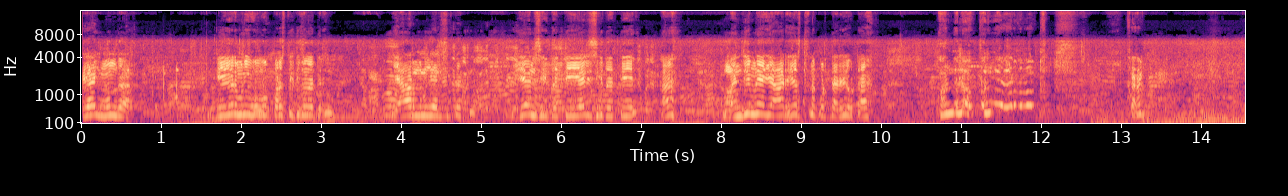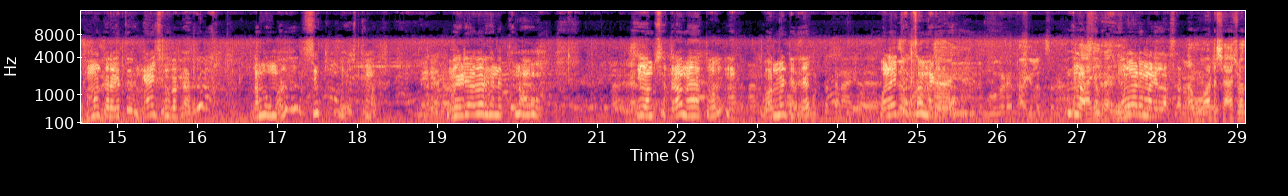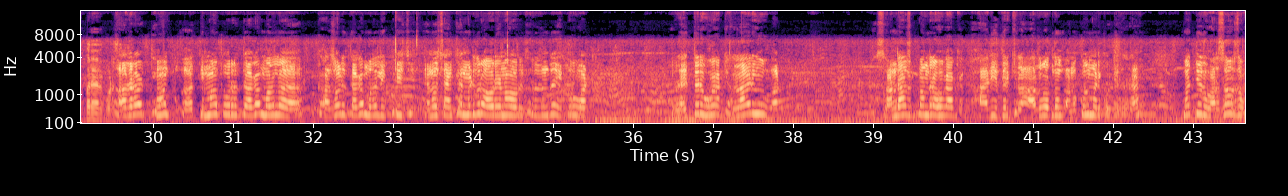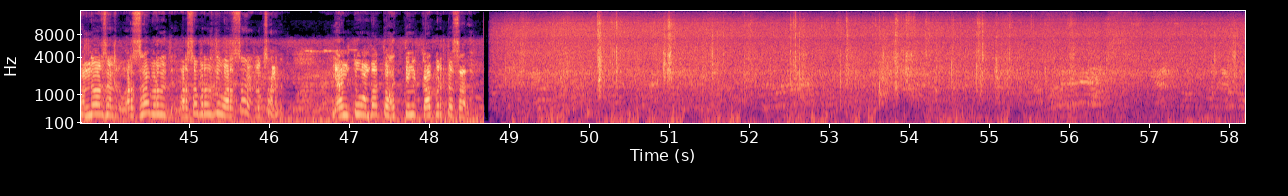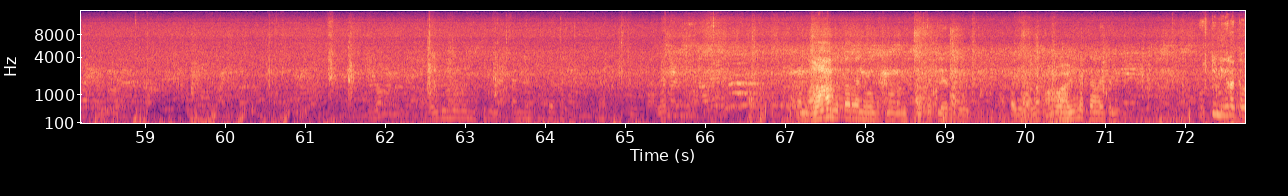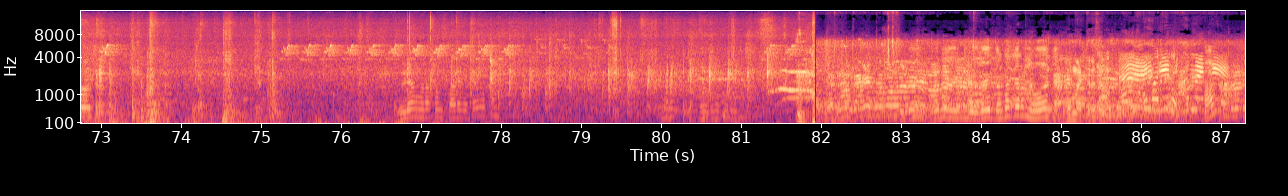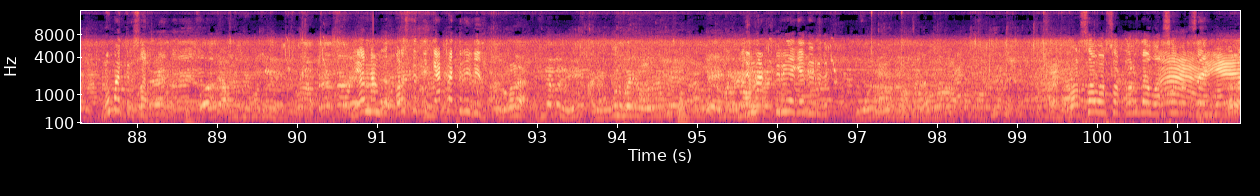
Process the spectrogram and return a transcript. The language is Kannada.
ಹೀಗಾಗಿ ಮುಂದೆ ಬೀಗರ ಮನೆಗೆ ಹೋಗೋ ಪರಿಸ್ಥಿತಿ ಬಂದೈತ್ರಿ. ಯಾರ ಮನೆಗೆ ಎಲ್ಲಿ ಸಿಗ್ತೈತಿ? ಏನು ಸಿಗ್ತೈತಿ? ಎಲ್ಲಿ ಸಿಗ್ತೈತಿ? ಹಾಂ ಮಂದಿ ಮನೆಯಾಗ ಯಾರು ಎಷ್ಟು ಕೊಡ್ತಾರೆ ರೀ ಊಟ? ಒಂದು ಕರೆಕ್ಟ್ ನಮ್ಮ ಥರ ನ್ಯಾಯ ಸಿಗ್ಬೇಕಾದ್ರೆ ನಮಗೆ ಮೊದಲು ಸಿಟ್ಟು ಮಾಡಿ ವ್ಯವಸ್ಥೆ ಮಾಡಿ ಮೀಡಿಯಾದವ್ರಿಗೆ ಏನಿತ್ತು ನಾವು ಸಿ ಎಂ ಸಿದ್ದರಾಮಯ್ಯ ಅಥವಾ ಈ ಗೌರ್ಮೆಂಟ್ ಇದೆ, ಒಳ್ಳೆ ಕೆಲಸ ಮಾಡಿದ್ದಾರೆ. ಇಲ್ಲ ಮುಳುಗಡೆ ಮಾಡಿಲ್ಲ ಸರ್. ನಮ್ಗೆ ಒಟ್ಟು ಶಾಶ್ವತ ಪರಿಹಾರ ಕೊಡ್ತಾರೆ ಆದ್ರೆ ತಿಮ್ಮ ತಿಮ್ಮಾಪುರ ಇದ್ದಾಗ ಮೊದಲು ಕಾಸೋಳ ಇದ್ದಾಗ ಮೊದಲು ಇತ್ತೀಚೆ ಏನೋ ಸ್ಯಾಂಕ್ಷನ್ ಮಾಡಿದ್ರು ಅವ್ರೇನೋ ಅವ್ರ ಹೆಸರಿಂದ ಇಬ್ಬರು ಒಟ್ಟು ರೈತರಿಗೆ ಹೋಗಕ್ಕೆ ಎಲ್ಲರಿಗೂ ಒಟ್ಟು ಸಂಡಾಸಕ್ಕೆ ಬಂದ್ರೆ ಹೋಗಕ್ಕೆ ಹಾದಿ ಇದ್ದಿರ್ಕಿಲ್ಲ. ಆದರೂ ಅದೊಂದು ಅನುಕೂಲ ಮಾಡಿ ಕೊಟ್ಟಿದ್ದಾರೆ. ಮತ್ತು ಇದು ವರ್ಷ ವರ್ಷ ಒಂದೇ ವರ್ಷ ಅಲ್ರಿ. ವರ್ಷ ಬರ್ತೈತಿ ವರ್ಷ ಬರ್ತೈತಿ ವರ್ಷ ನುಕ್ಸಾನ ಎಂಟು ಒಂಬತ್ತು ಹತ್ತು ತಿಂಗಳು ಕಬ್ಬು ಇರ್ತದೆ ಸರ್. ಅಲ್ಲಿ ಅಲ್ಲಿ ಹೋಗ್ಬೇಕು ನಮ್ಮ ಸಿಟಿ ಕ್ಲಿಯರ್ ಆ ಕಡೆ ಎಲ್ಲ ಹಳ್ಳಿನ ಐತೆ ಅಷ್ಟು ನೀರ ಕಾಣುತ್ತೆ ವಿಡಿಯೋ ಮಾಡಕ್ಕೆ ಒಂದು ಪಾಡಗೈತೆ ಗುಮ್ಮತ್ರಿ ಸರ್. ಏನ್ ನಮ್ಗೆ ಪರಿಸ್ಥಿತಿ ಕೆಟ್ಟತ್ರಿ ಇದು ತಿನ್ನಕ್ ತಿರಿ ಆಗ್ಯದಿರಿ ಇದಕ್ಕೆ ವರ್ಷ ವರ್ಷ ಬರೋದ ವರ್ಷ ವರ್ಷ.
